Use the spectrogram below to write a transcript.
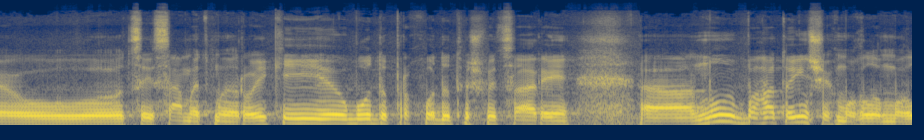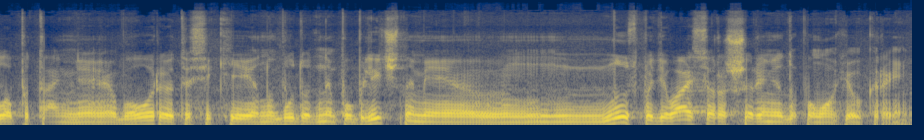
у цей саміт миру, який буде проходити в Швейцарії. Ну, багато інших могло могло питань обговорюватись, які ну будуть непублічними. Ну, сподіваюся, розширення допомоги Україні.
